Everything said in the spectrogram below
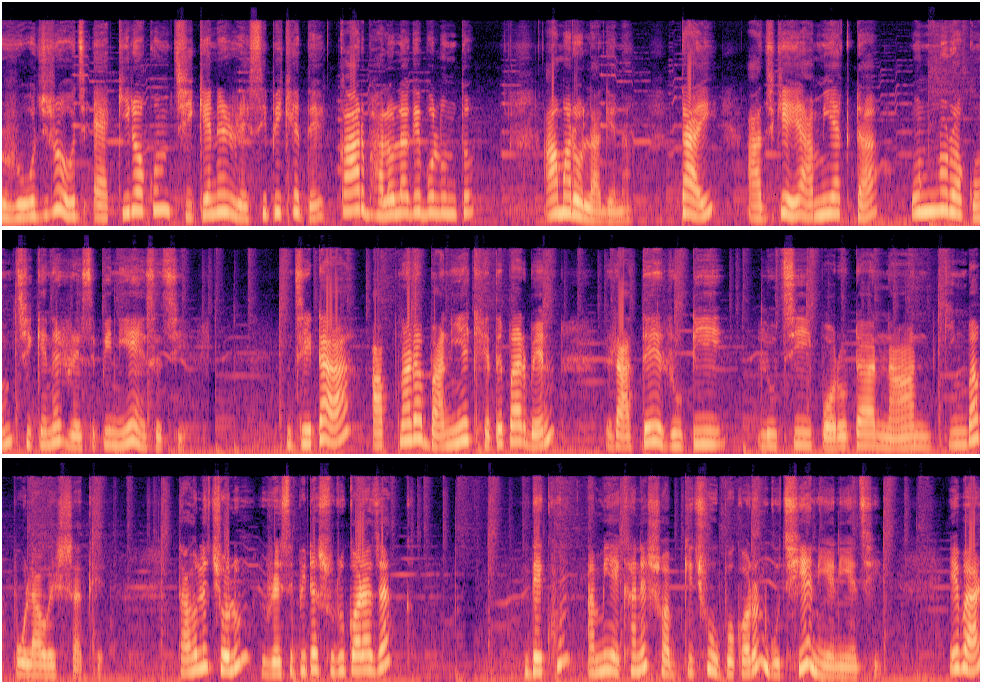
রোজ রোজ একই রকম চিকেনের রেসিপি খেতে কার ভালো লাগে বলুন তো? আমারও লাগে না। তাই আজকে আমি একটা অন্য রকম চিকেনের রেসিপি নিয়ে এসেছি। যেটা আপনারা বানিয়ে খেতে পারবেন রাতে রুটি, লুচি, পরোটা, নান কিংবা পোলাওয়ের সাথে। তাহলে চলুন রেসিপিটা শুরু করা যাক। দেখুন, আমি এখানে সব কিছু উপকরণ গুছিয়ে নিয়ে নিয়েছি। এবার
